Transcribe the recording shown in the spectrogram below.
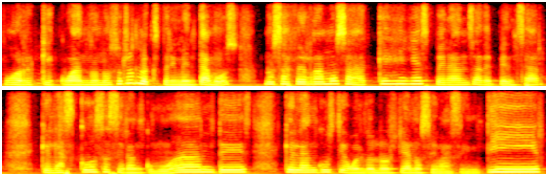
porque cuando nosotros lo experimentamos, nos aferramos a aquella esperanza de pensar que las cosas serán como antes, que la angustia o el dolor ya no se va a sentir,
